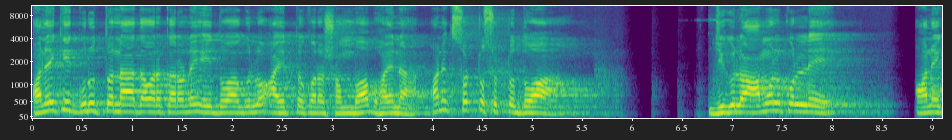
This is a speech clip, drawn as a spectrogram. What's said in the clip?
অনেকে গুরুত্ব না দেওয়ার কারণে এই দোয়াগুলো আয়ত্ত করা সম্ভব হয় না। অনেক ছোট্ট ছোট্ট দোয়া। যেগুলো আমল করলে অনেক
